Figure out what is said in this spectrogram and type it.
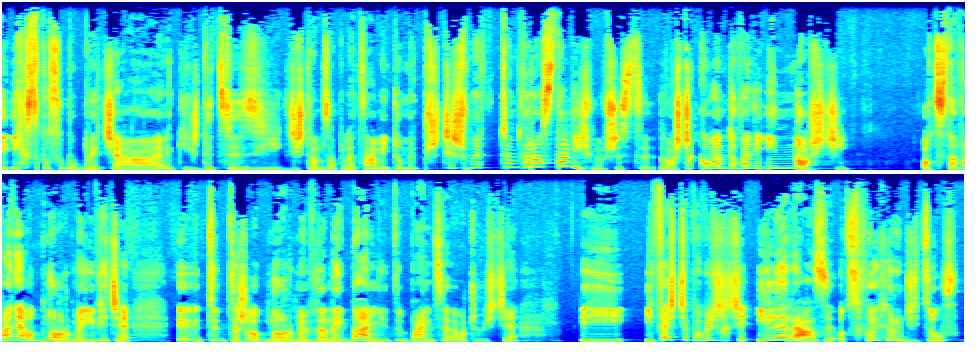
ich sposobu bycia, jakichś decyzji gdzieś tam za plecami, to my przecież my w tym wyrastaliśmy wszyscy. Zwłaszcza komentowanie inności. Odstawania od normy. I wiecie, y, też od normy w danej bani, bańce oczywiście. I, I weźcie powiedzieć, ile razy od swoich rodziców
